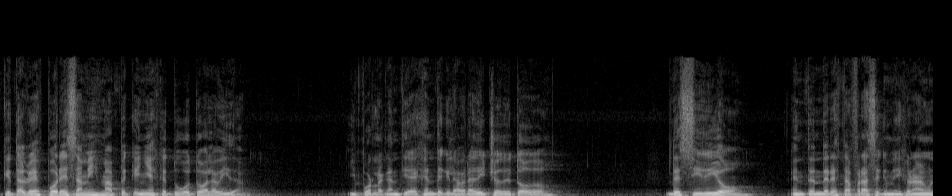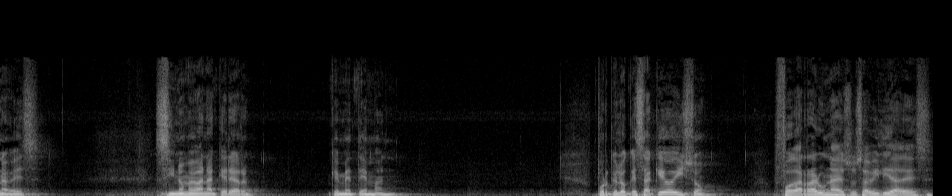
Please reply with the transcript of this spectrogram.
Que tal vez por esa misma pequeñez que tuvo toda la vida y por la cantidad de gente que le habrá dicho de todo, decidió entender esta frase que me dijeron alguna vez, si no me van a querer, que me teman. Porque lo que Saqueo hizo fue agarrar una de sus habilidades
